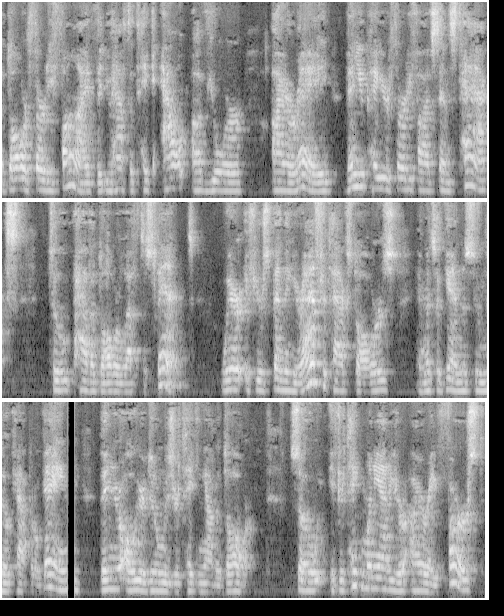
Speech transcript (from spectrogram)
a dollar thirty-five that you have to take out of your IRA. Then you pay your 35 cents tax to have a dollar left to spend. Where if you're spending your after tax dollars, and let's again assume no capital gain, then you're all you're doing is you're taking out a dollar. So if you're taking money out of your IRA first,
